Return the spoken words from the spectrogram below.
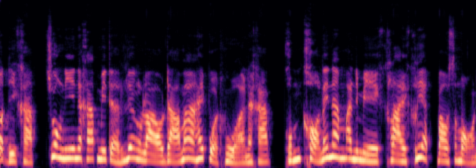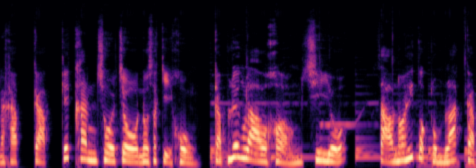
วัสดีครับ ช่วงนี้นะครับมีแต่เรื่องราวดราม่าให้ปวดหัวนะครับ ผมขอแนะนำอนิเมะคลายเครียดเบาสมองนะครับ กับเก็กคันโชโจโนสกิคงกับเรื่องราวของชิโยสาวน้อยที่ตกหลุมรักกับ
